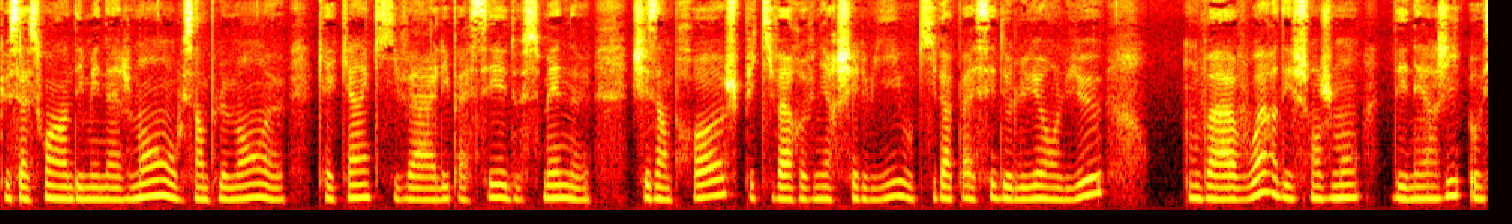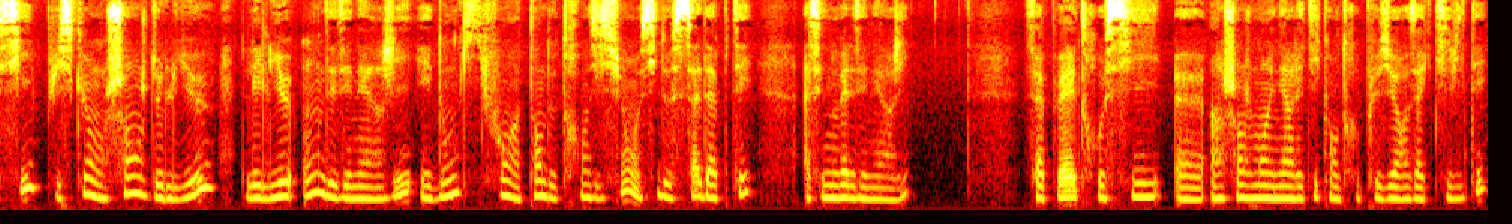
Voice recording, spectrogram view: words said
que ça soit un déménagement ou simplement euh, quelqu'un qui va aller passer deux semaines euh, chez un proche, puis qui va revenir chez lui, ou qui va passer de lieu en lieu. On va avoir des changements d'énergie aussi, puisqu'on change de lieu, les lieux ont des énergies, et donc il faut un temps de transition aussi de s'adapter à ces nouvelles énergies. Ça peut être aussi euh, un changement énergétique entre plusieurs activités.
